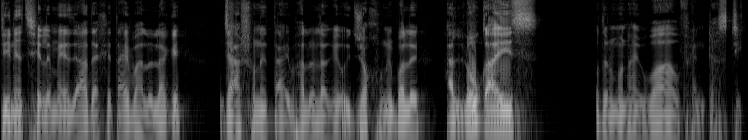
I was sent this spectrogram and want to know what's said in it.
টিনের ছেলে মেয়ে যা দেখে তাই ভালো লাগে, যা শোনে তাই ভালো লাগে, ওই যখনই বলে, হ্যালো গাইস, ওদের মনে হয়, ওয়াও, ফ্যান্টাস্টিক।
